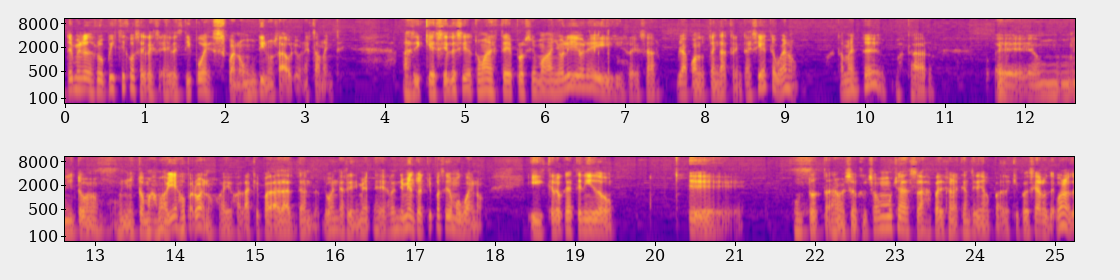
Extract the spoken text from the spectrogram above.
términos de rugbyísticos, el, tipo es, bueno, un dinosaurio, honestamente. Así que si él decide tomar este próximo año libre y regresar ya cuando tenga 37, bueno, honestamente va a estar eh, un, hito, más, más viejo, pero bueno, ojalá que pueda dar buen rendimiento. El tipo ha sido muy bueno y creo que ha tenido eh, un total, son muchas las apariciones que han tenido para el equipo de Seattle. Bueno,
